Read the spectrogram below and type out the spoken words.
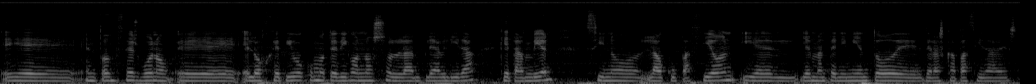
entonces, bueno, el objetivo, como te digo, no es solo la empleabilidad, que también, sino la ocupación y el, y el mantenimiento de, de las capacidades.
